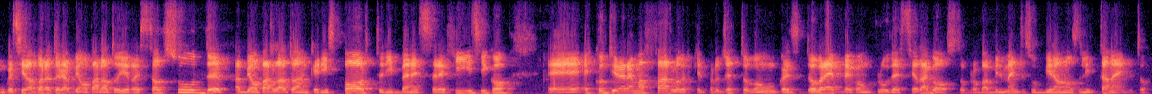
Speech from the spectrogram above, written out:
In questi laboratori abbiamo parlato di Resto al Sud, abbiamo parlato anche di sport, di benessere fisico eh, e continueremo a farlo perché il progetto comunque dovrebbe concludersi ad agosto, probabilmente subirà uno slittamento,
